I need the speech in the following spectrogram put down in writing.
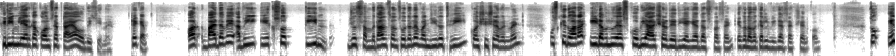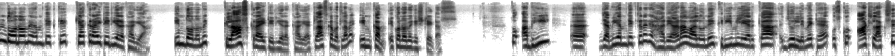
क्रीम लेयर का कॉन्सेप्ट आया ओबीसी में ठीक है? और बाय द वे अभी 103 जो संविधान संशोधन है 103 कॉन्स्टिट्यूशन अमेंडमेंट उसके द्वारा ईडब्ल्यू e को भी आरक्षण दे दिया गया 10 परसेंट इकोनॉमिकल वीकर सेक्शन को। तो इन दोनों में हम देखते हैं क्या क्राइटेरिया रखा गया। इन दोनों में क्लास क्राइटेरिया रखा गया। क्लास का मतलब है इनकम इकोनॉमिक स्टेटस तो अभी जब हम देखते हैं ना कि हरियाणा वालों ने क्रीम लेयर का जो लिमिट है, उसको आठ लाख से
